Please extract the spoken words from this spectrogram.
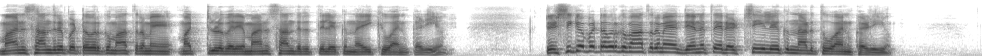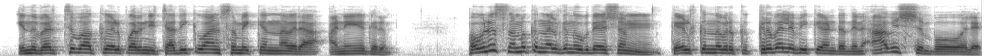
മാനസാന്തരപ്പെട്ടവർക്ക് മാത്രമേ മറ്റുള്ളവരെ മാനസാന്തരത്തിലേക്ക് നയിക്കുവാൻ കഴിയും. രക്ഷിക്കപ്പെട്ടവർക്ക് മാത്രമേ ജനത്തെ രക്ഷയിലേക്ക് നടത്തുവാൻ കഴിയും. ഇന്ന് വ്യർത്ഥവാക്കുകൾ പറഞ്ഞ് ചതിക്കുവാൻ ശ്രമിക്കുന്നവരാ അനേകരും. പൗലൂസ് നമുക്ക് നൽകുന്ന ഉപദേശം കേൾക്കുന്നവർക്ക് കൃപ ലഭിക്കേണ്ടതിന് ആവശ്യം പോലെ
